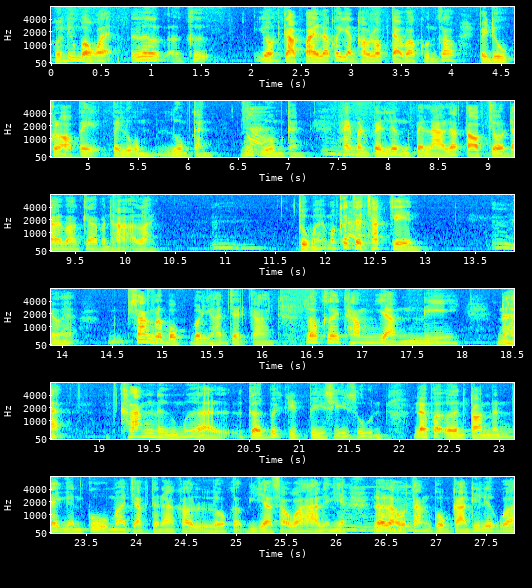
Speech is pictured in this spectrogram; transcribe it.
ผมถึงบอกว่าเลิกคือโยนกลับไปแล้วก็ยังเคารพแต่ว่าคุณก็ไปดูกรอบไปไปรวมรวมกันยุบรวมกันอืมให้มันเป็นเรื่องเป็นราวแล้วตอบโจทย์ได้ว่าแก้ปัญหาอะไรอืมถูกไหมมันก็จะค่ะชัดเจนอืมใช่ไหมสร้างระบบบริหารจัดการ เราเคยทำอย่างนี้นะฮะ ครั้งหนึ่งเมื่อเกิดวิกฤตปี 40 แล้วเผอิญตอนนั้นได้เงินกู้มาจากธนาคารโลกกับวิทยาสวาอะไรเงี้ยอืมแล้วเราตั้งโครงการที่เรียกว่า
